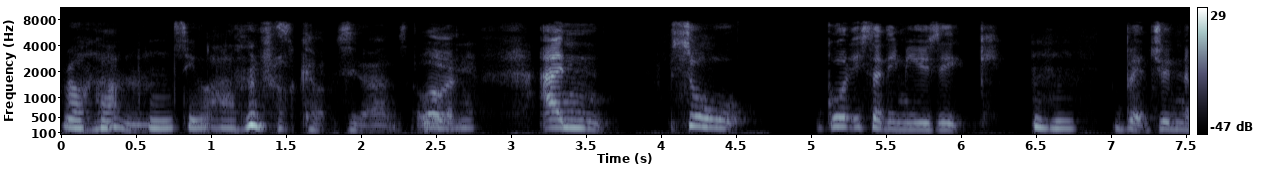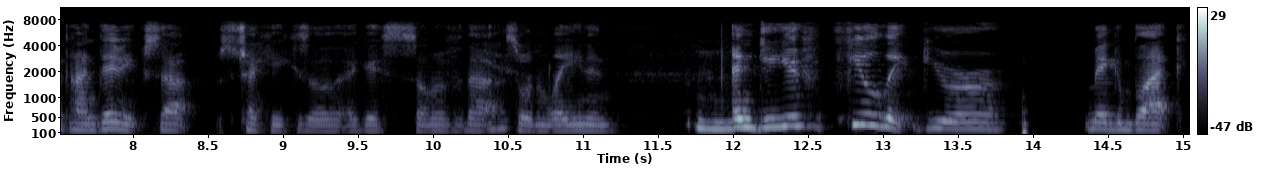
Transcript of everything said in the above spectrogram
rock up Mm. and see what happens. Rock up, see what happens. I love Yeah. it. And so, going to study music, hmm but during the pandemic, so that was tricky because I guess some of that's online. And hmm and do you feel like your Megan Black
